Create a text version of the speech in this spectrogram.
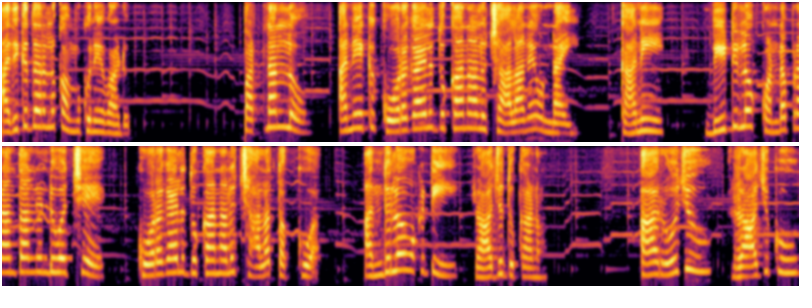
అధిక ధరలకు అమ్ముకునేవాడు. పట్నంలో అనేక కూరగాయల దుకాణాలు చాలానే ఉన్నాయి. కానీ వీటిలో కొండ ప్రాంతాల నుండి వచ్చే కూరగాయల దుకాణాలు చాలా తక్కువ. అందులో ఒకటి రాజు దుకాణం. ఆ రోజు రాజుకు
